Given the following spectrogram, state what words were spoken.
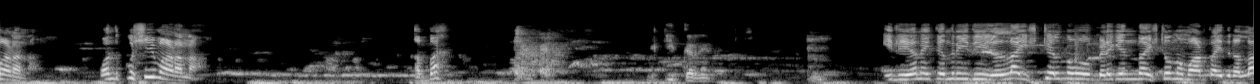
ಮಾಡೋಣ ಒಂದು ಖುಷಿ ಮಾಡೋಣ. ಹಬ್ಬ ಇದು ಏನೈತೆ ಅಂದ್ರೆ ಇದು ಎಲ್ಲ ಇಷ್ಟೆಲ್ಲೂ ಬೆಳಗ್ಗೆಯಿಂದ ಇಷ್ಟೊಂದು ಮಾಡ್ತಾ ಇದ್ರಲ್ಲ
